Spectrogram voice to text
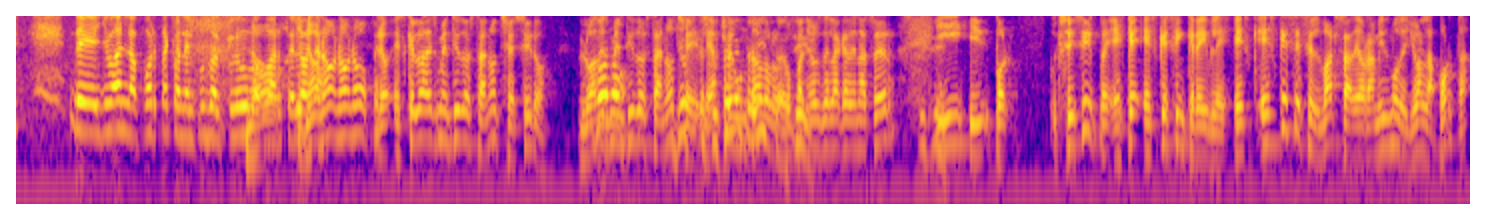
de Joan Laporta con el Fútbol Club Barcelona. No, no, no, no, pero es que lo ha desmentido esta noche, Siro. Lo ha desmentido esta noche. Le han preguntado a los compañeros de la cadena SER y, por, Sí, sí, es que es, que es increíble. Es, es, que ese es el Barça de ahora mismo de Joan Laporta.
